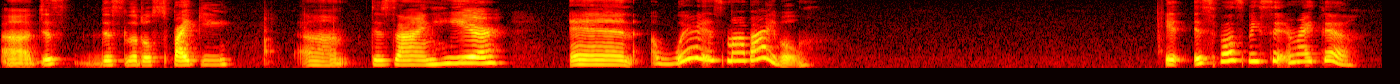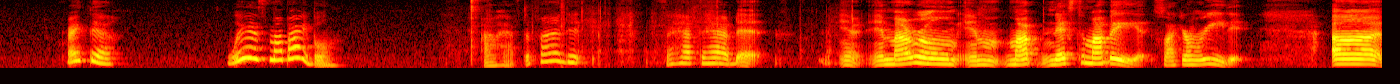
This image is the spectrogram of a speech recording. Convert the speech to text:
uh, just this little spiky um, design here. And where is my Bible? It, it's supposed to be sitting right there. Right there. Where is my Bible? I'll have to find it. So I have to have that in, in my room, in my next to my bed, so I can read it. Uh,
